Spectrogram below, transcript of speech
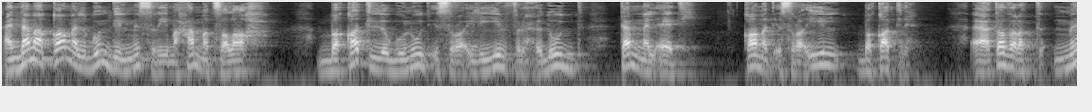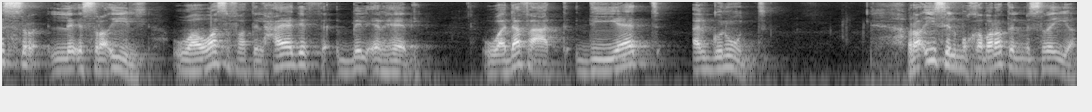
عندما قام الجندي المصري محمد صلاح بقتل جنود إسرائيليين في الحدود تم الآتي. قامت إسرائيل بقتله. اعتذرت مصر لإسرائيل ووصفت الحادث بالارهابي ودفعت ديات الجنود. رئيس المخابرات المصرية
